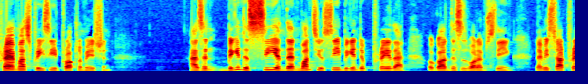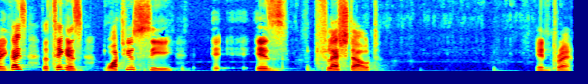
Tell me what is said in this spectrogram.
Prayer must precede proclamation. As in, begin to see, and then once you see, begin to pray that, oh God, this is what I'm seeing. Let me start praying. Guys, the thing is, what you see is fleshed out in prayer.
